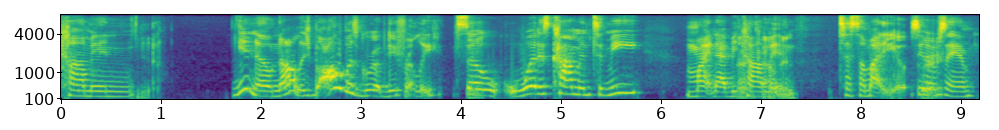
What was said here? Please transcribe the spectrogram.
common you know knowledge but all of us grew up differently. So what is common to me might not be common, to somebody else. You know what i'm saying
